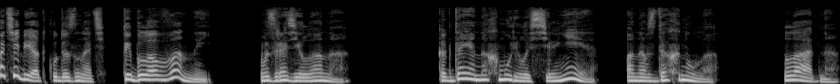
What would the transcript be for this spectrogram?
«А тебе откуда знать? Ты была в ванной», — возразила она. Когда я нахмурилась сильнее, она вздохнула. «Ладно.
